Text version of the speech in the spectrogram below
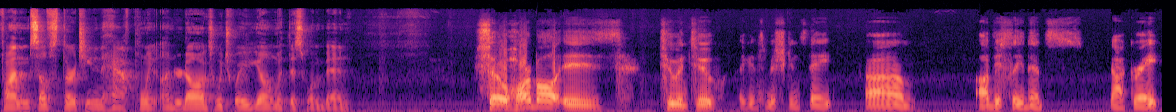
Find themselves 13 and a half point underdogs. Which way are you going with this one, Ben? So Harbaugh is two and two against Michigan State. Um, obviously, that's not great.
